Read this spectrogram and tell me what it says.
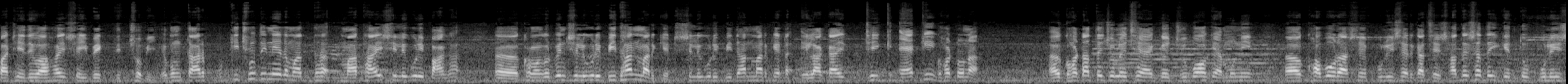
পাঠিয়ে দেওয়া হয় সেই ব্যক্তির ছবি এবং তার কিছুদিনের মাথায় শিলিগুড়ি বাঘা ক্ষমা করবেন, শিলিগুড়ি বিধান মার্কেট, শিলিগুড়ি বিধান মার্কেট এলাকায় ঠিক একই ঘটনা ঘটাতে চলেছে এক যুবক। এমনই খবর আসে পুলিশের কাছে। সাথে সাথেই কিন্তু পুলিশ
